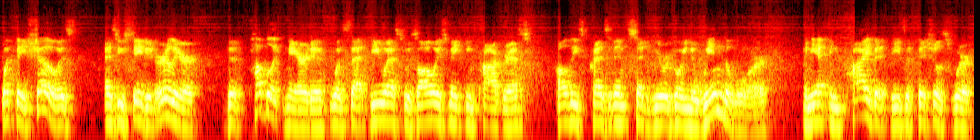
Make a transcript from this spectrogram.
what they show is, as you stated earlier, the public narrative was that the U.S. was always making progress. All these presidents said we were going to win the war, and yet, in private, these officials were,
